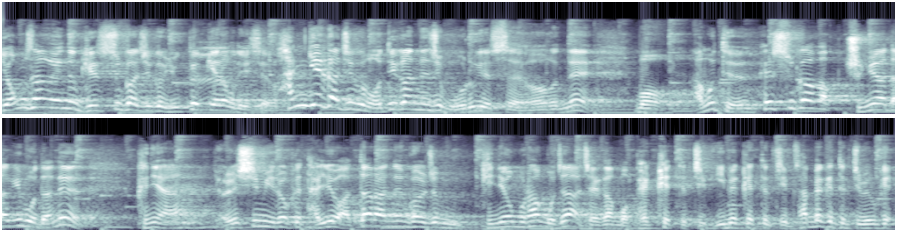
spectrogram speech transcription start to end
영상에는 개수가 지금 600개라고 돼 있어요. 한 개가 지금 어디 갔는지 모르겠어요. 근데 뭐 아무튼 횟수가 막 중요하다기보다는 그냥 열심히 이렇게 달려왔다라는 걸 좀 기념을 하고자 제가 뭐 100회 특집, 200회 특집, 300회 특집 이렇게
